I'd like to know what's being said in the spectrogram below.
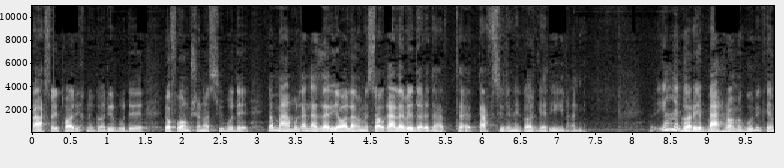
بحث های تاریخ نگاری بوده یا فرم شناسی بوده یا معمولا نظریه عالم مثال غلبه داره در تفسیر نگارگری ایرانی. این بله. نگاره بهرام گوری که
